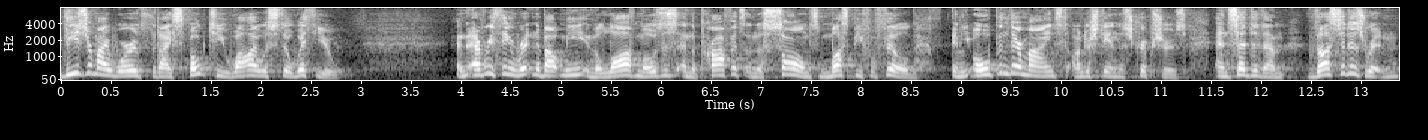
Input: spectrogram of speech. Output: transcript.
These are my words that I spoke to you while I was still with you and everything written about me in the law of Moses and the prophets and the Psalms must be fulfilled. And he opened their minds to understand the scriptures and said to them, Thus it is written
